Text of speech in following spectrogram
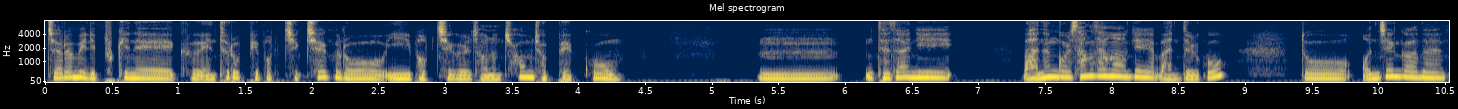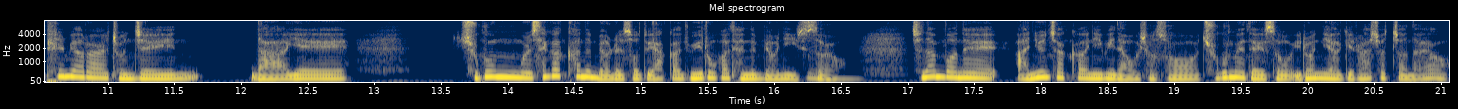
제러미 리프킨의 그 엔트로피 법칙 책으로 이 법칙을 저는 처음 접했고, 음, 대단히 많은 걸 상상하게 만들고, 또 언젠가는 필멸할 존재인 나의 죽음을 생각하는 면에서도 약간 위로가 되는 면이 있어요. 지난번에 안윤 작가님이 나오셔서 죽음에 대해서 이런 이야기를 하셨잖아요.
